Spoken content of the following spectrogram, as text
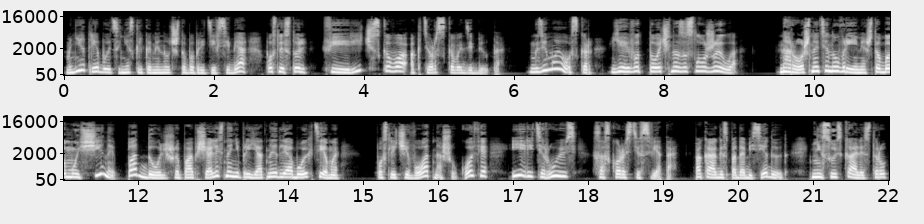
Мне требуется несколько минут, чтобы прийти в себя после столь феерического актерского дебюта. Где мой Оскар? Я его точно заслужила. Нарочно тяну время, чтобы мужчины подольше пообщались на неприятные для обоих темы, после чего отношу кофе и ретируюсь со скоростью света. Пока господа беседуют, несусь к Алистеру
